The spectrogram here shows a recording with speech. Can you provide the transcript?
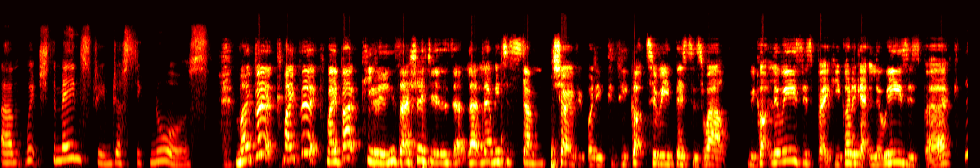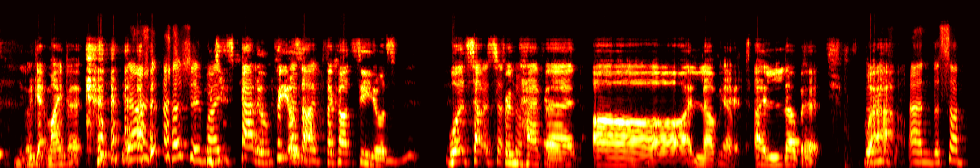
um, which the mainstream just ignores. My book, my book, my book, Louise. I showed you. Let, let me just um, show everybody because you got to read this as well we got Louise's book. You got to get Louise's book. You got to get my book. yeah, I'll show my Which is channel. Put yours up. I can't see yours. What's up from, from heaven? heaven? Oh, I love yeah. it. I love it. Wow. And the sub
